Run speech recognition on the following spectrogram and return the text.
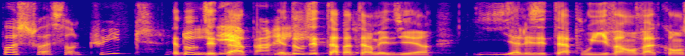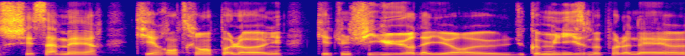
post-68. Il y a d'autres étapes. Il y a d'autres étapes intermédiaires il y a les étapes où il va en vacances chez sa mère, qui est rentrée en Pologne, qui est une figure d'ailleurs euh, du communisme polonais euh,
